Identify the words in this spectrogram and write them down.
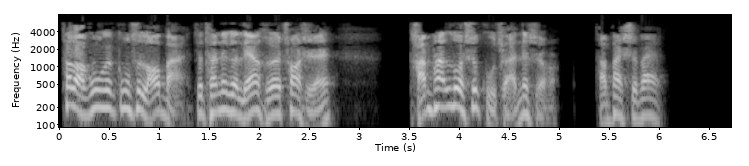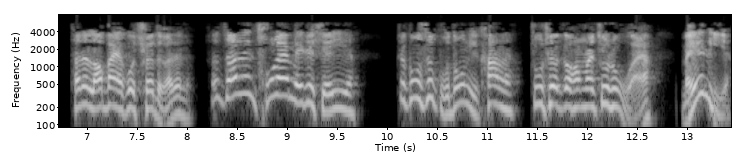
她老公跟公司老板，就他那个联合创始人谈判落实股权的时候，谈判失败了。他那老板也够缺德的了，说咱们从来没这协议啊，这公司股东你看了，注册各方面就是我呀，没你呀。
